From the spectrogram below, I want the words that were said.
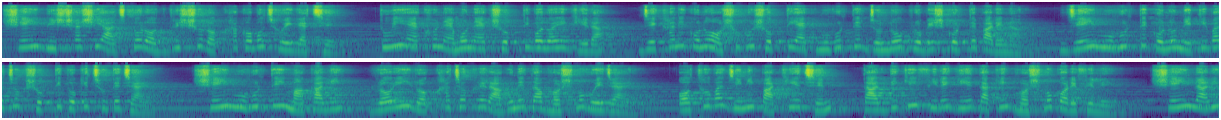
সেই বিশ্বাসই আজ তোর অদৃশ্য রক্ষা কবচ হয়ে গেছে। তুই এখন এমন এক শক্তিবলয়ে ঘেরা, যেখানে কোনো অশুভ শক্তি এক মুহূর্তের জন্যও প্রবেশ করতে পারে না। যেই মুহূর্তে কোনো নেতিবাচক শক্তি তোকে ছুতে চায়, সেই মুহূর্তেই মা কালী র এই রক্ষাচক্রের আগুনে তা ভস্ম হয়ে যায়। অথবা যিনি পাঠিয়েছেন, তার দিকেই ফিরে গিয়ে তাকেই ভস্ম করে ফেলে। সেই নারী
